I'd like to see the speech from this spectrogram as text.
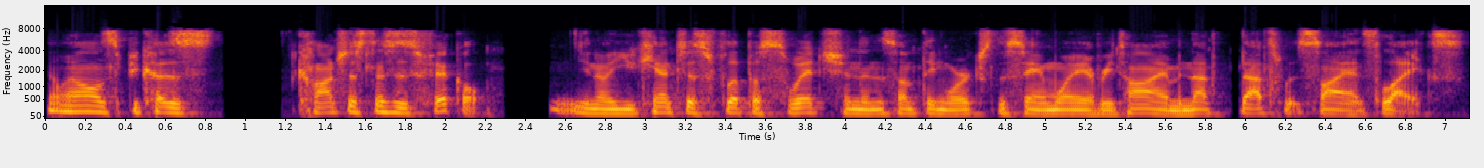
well it's because consciousness is fickle you know you can't just flip a switch and then something works the same way every time and that that's what science likes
